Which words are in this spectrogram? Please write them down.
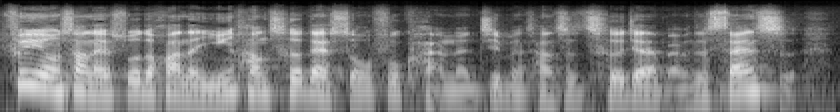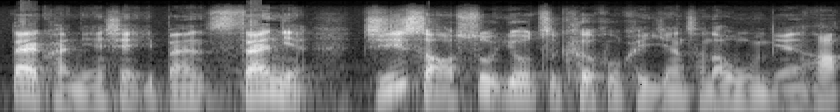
费用上来说的话呢，银行车贷首付款。那基本上是车价的百分之三十，贷款年限一般三年，极少数优质客户可以延长到五年啊。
